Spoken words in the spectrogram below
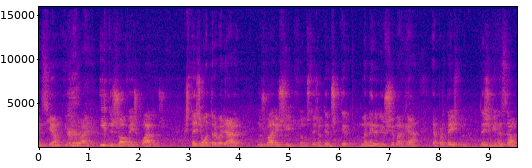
ancião e de trabalho e de jovens quadros que estejam a trabalhar nos vários sítios onde estejam, temos que ter maneira de os chamar cá a pretexto da geminação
